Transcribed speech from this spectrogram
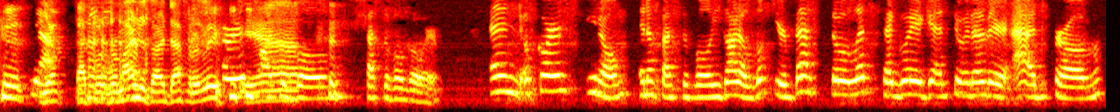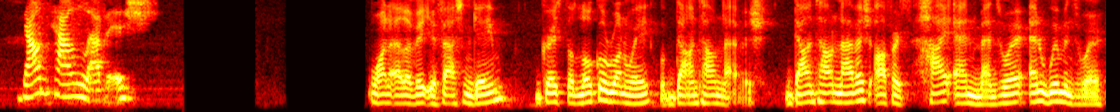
Yep, that's what reminders are definitely. a responsible festival goer. And of course, you know, in a festival, you gotta look your best. So let's segue again to another ad from Downtown Lavish. Want to elevate your fashion game? Grace the local runway with Downtown Lavish. Downtown Lavish offers high end menswear and women's wear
